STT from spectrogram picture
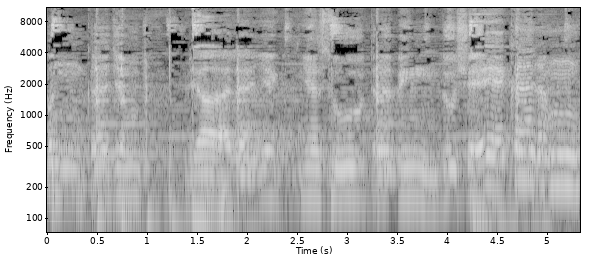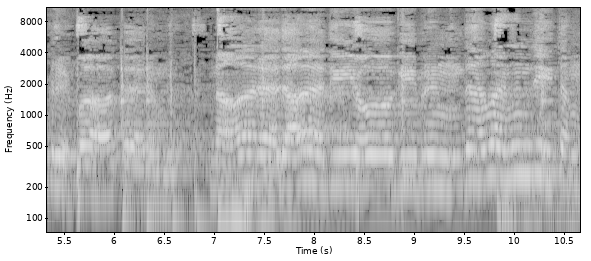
पङ्कजम् व्यालयज्ञसूत्रबिन्दुशेखरम् कृपाकरम् नारदादियोगिवृन्दवन्दितम्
